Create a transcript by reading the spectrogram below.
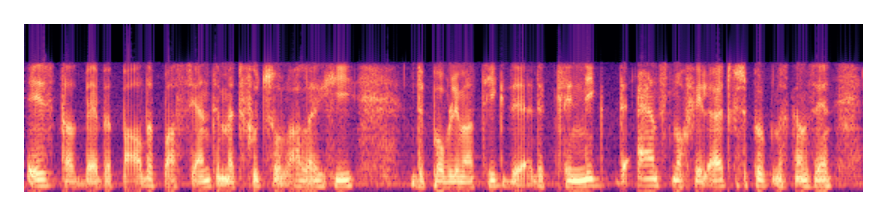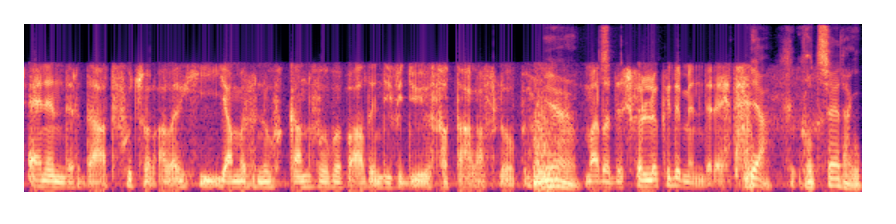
is dat bij bepaalde patiënten met voedselallergie de problematiek, de, de kliniek, de ernst nog veel uitgesprokener kan zijn. En inderdaad, voedselallergie, jammer genoeg, kan voor bepaalde individuen fataal aflopen. Ja. Maar dat is gelukkig de minderheid. Ja, godzijdank.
